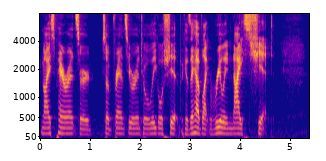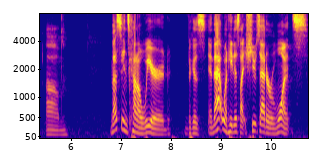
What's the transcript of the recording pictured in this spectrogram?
nice parents or some friends who are into illegal shit because they have like really nice shit. Um, that seems kind of weird because in that one he just like shoots at her once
